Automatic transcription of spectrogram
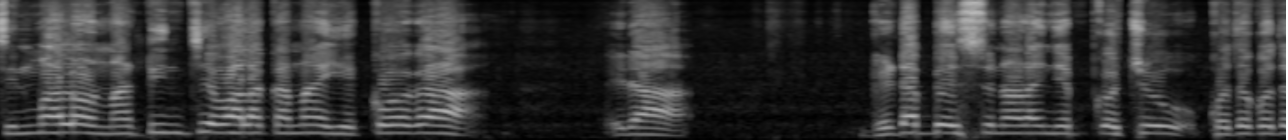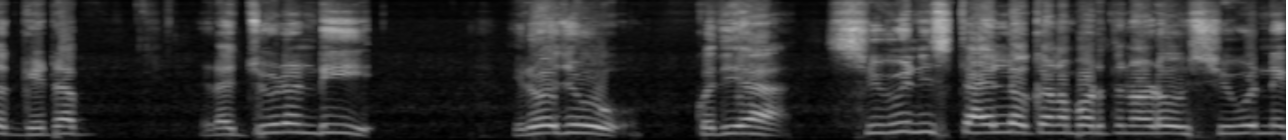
సినిమాలో నటించే వాళ్ళకన్నా ఎక్కువగా ఇక్కడ గెటప్ వేస్తున్నాడని చెప్పుకోవచ్చు. కొత్త కొత్త గెటప్. ఇక్కడ చూడండి. ఈరోజు కొద్దిగా శివుని స్టైల్లో కనపడుతున్నాడు శివుడిని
